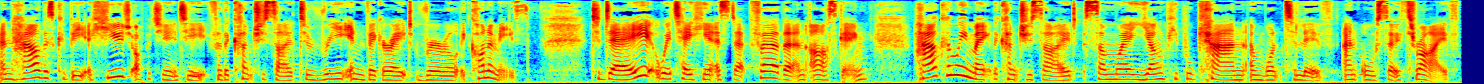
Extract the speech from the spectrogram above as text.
and how this could be a huge opportunity for the countryside to reinvigorate rural economies. Today, we're taking it a step further and asking how can we make the countryside somewhere young people can and want to live and also thrive?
